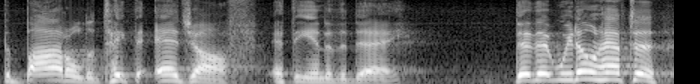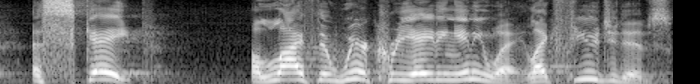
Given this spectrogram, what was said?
the bottle to take the edge off at the end of the day. That, that we don't have to escape a life that we're creating anyway, like fugitives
